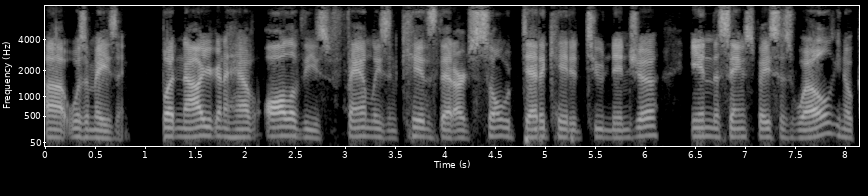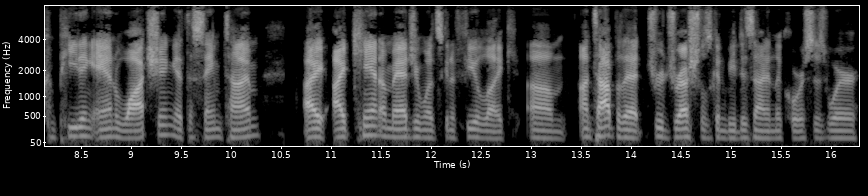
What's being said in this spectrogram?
uh, was amazing. But now you're going to have all of these families and kids that are so dedicated to ninja in the same space as well. You know, competing and watching at the same time. I, I can't imagine what it's going to feel like. Um, on top of that, Drew Drechsel is going to be designing the courses where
